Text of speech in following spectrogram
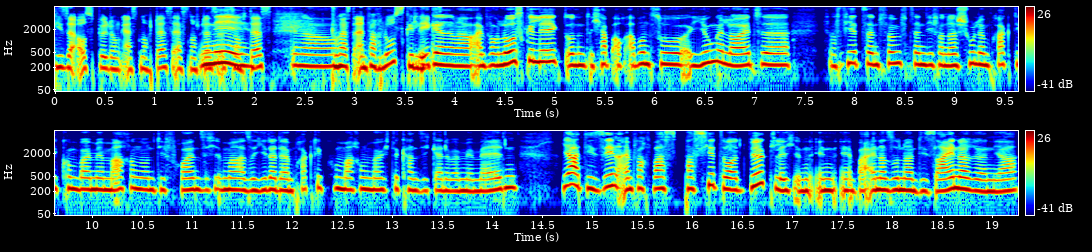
diese Ausbildung, erst noch das, erst noch das, nee, erst noch das. Genau. Du hast einfach losgelegt. Genau, einfach losgelegt und ich habe auch ab und zu junge Leute, 14, 15, die von der Schule ein Praktikum bei mir machen und die freuen sich immer, also jeder, der ein Praktikum machen möchte, kann sich gerne bei mir melden. Ja, die sehen einfach, was passiert dort wirklich in, in, in bei einer so einer Designerin, ja.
